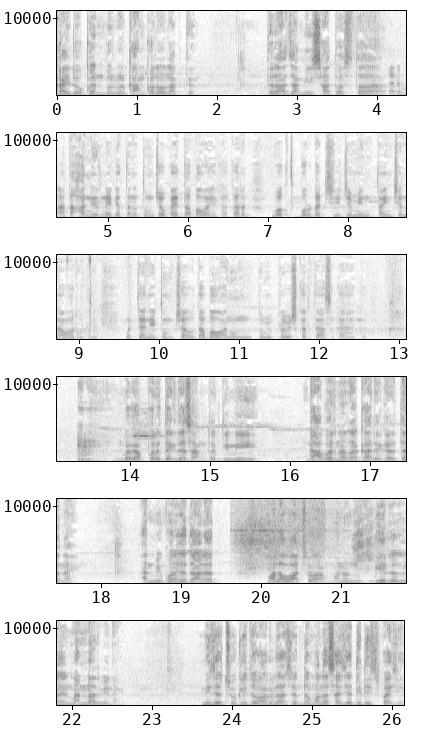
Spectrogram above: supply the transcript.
काही लोकांबरोबर काम करावं लागतं. तर आज आम्ही सात वाजता नाही मग आता हा निर्णय घेताना तुमच्यावर काही दबाव आहे का? कारण वक्फ बोर्डाची जमीन ताईंच्या नावावर होती. मग त्यांनी तुमच्यावर दबाव आणून तुम्ही प्रवेश करताय असं काय आहे का? बघा परत एकदा सांगतो की मी घाबरणारा कार्यकर्ता नाही. आणि मी कोणाच्या दारात मला वाचवा म्हणून गेलेलं नाही म्हणणार बी नाही. मी जर चुकीचं वागलं असेल तर मला सजा दिलीच पाहिजे.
